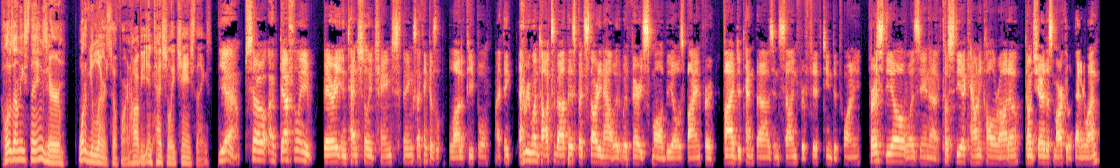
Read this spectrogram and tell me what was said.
close on these things or what have you learned so far and how have you intentionally changed things? Yeah. So I've definitely very intentionally changed things. I think as a lot of people, I think everyone talks about this, but starting out with, with very small deals, buying for five to 10,000, selling for 15 to 20. First deal was in uh, Costilla County, Colorado. Don't share this market with anyone.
